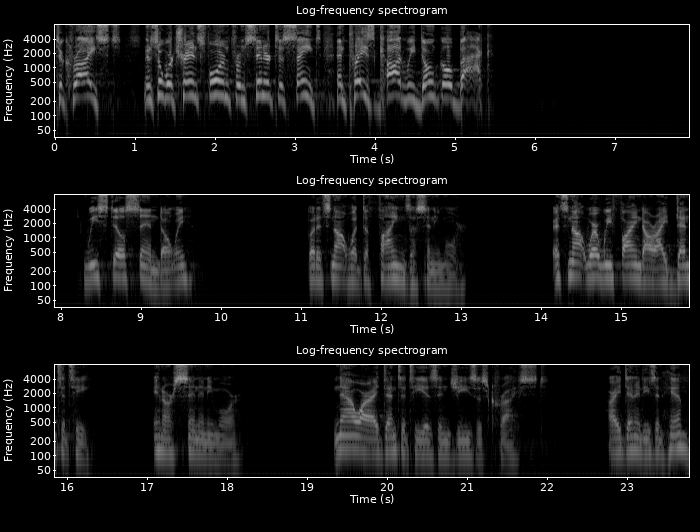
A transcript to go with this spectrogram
to Christ. And so we're transformed from sinner to saint, and praise God, we don't go back. We still sin, don't we? But it's not what defines us anymore. It's not where we find our identity in our sin anymore. Now our identity is in Jesus Christ. Our identity is in Him.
